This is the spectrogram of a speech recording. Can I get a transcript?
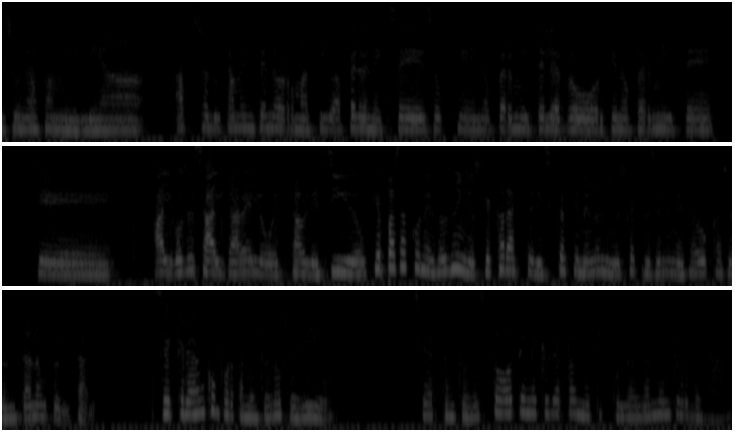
es una familia absolutamente normativa pero en exceso que no permite el error que no permite que algo se salga de lo establecido. Qué pasa con esos niños qué características tienen los niños que crecen en esa educación tan autoritaria se crean comportamientos obsesivos cierto entonces todo tiene que ser tan meticulosamente ordenado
